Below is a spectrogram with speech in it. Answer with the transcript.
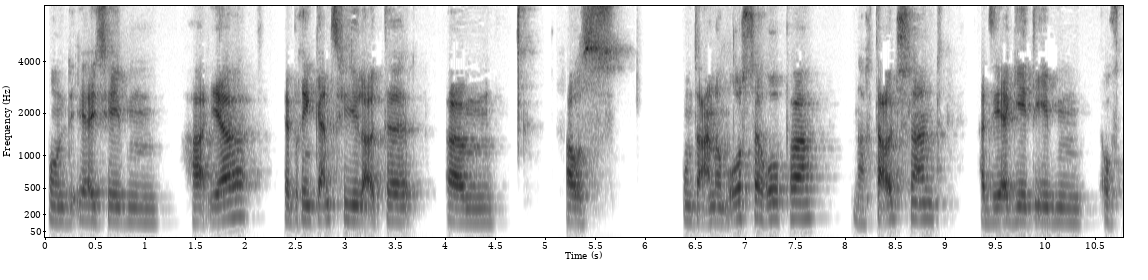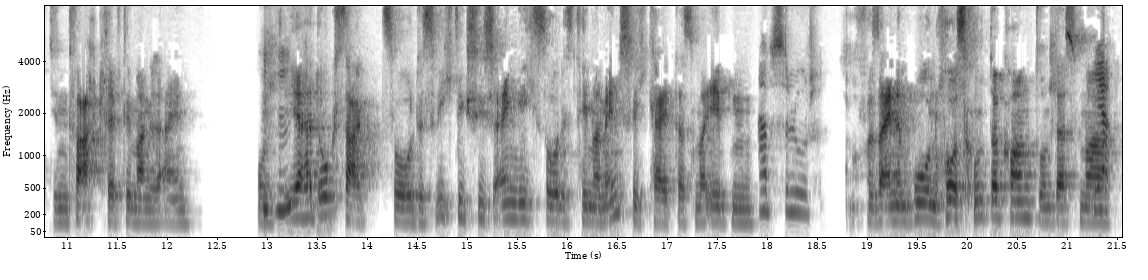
und er ist eben HR. Er bringt ganz viele Leute ähm, aus unter anderem Osteuropa nach Deutschland. Also er geht eben auf den Fachkräftemangel ein. Und mhm. er hat auch gesagt, so das Wichtigste ist eigentlich so das Thema Menschlichkeit, dass man eben absolut von seinem hohen Ross runterkommt und dass man ja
